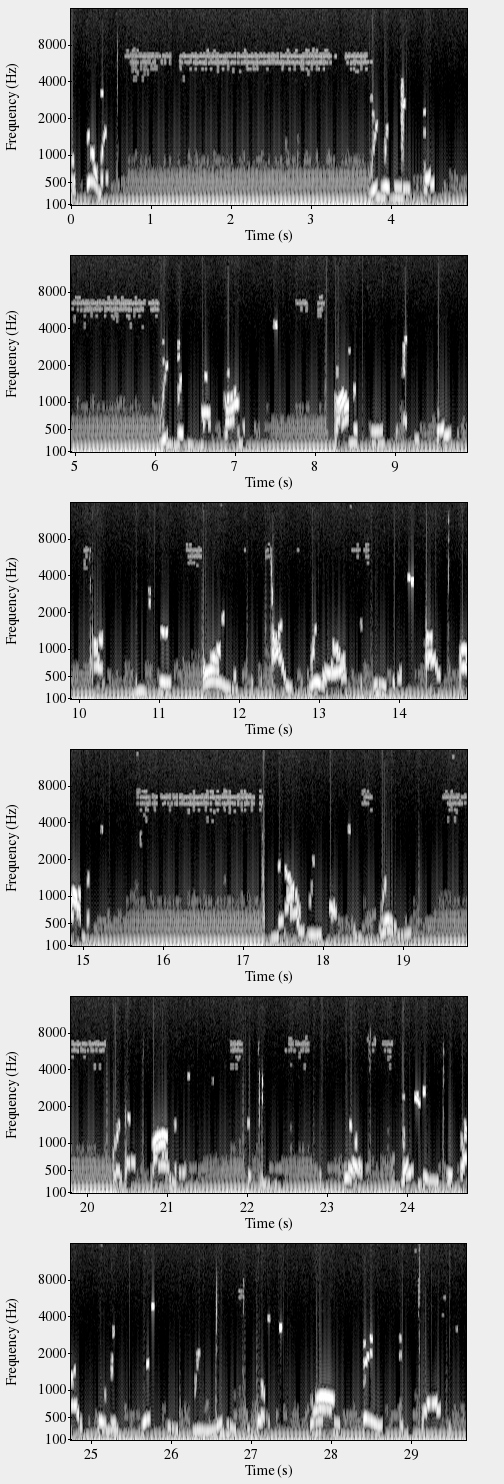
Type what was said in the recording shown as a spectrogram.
fulfill it, we wouldn't need faith. We wouldn't have promises. Promises and faith are future oriented. I will do this. I promise. And now we have to wait for that promise to be fulfilled. Waiting provides the resistance we need to build strong faith in God's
